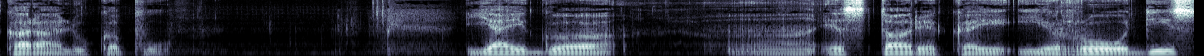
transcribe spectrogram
karalių kapų jeigu istorikai įrodys,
